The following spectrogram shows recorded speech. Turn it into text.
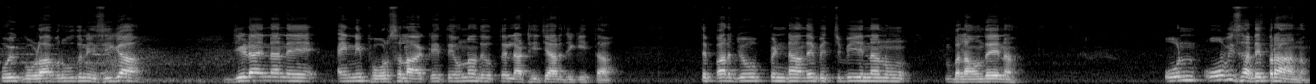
ਕੋਈ ਗੋਲਾ ਬਰੂਦ ਨਹੀਂ ਸੀਗਾ, ਜਿਹੜਾ ਇਹਨਾਂ ਨੇ ਇੰਨੀ ਫੋਰਸ ਲਾ ਕੇ ਤੇ ਉਹਨਾਂ ਦੇ ਉੱਤੇ ਲਾਠੀ ਚਾਰਜ ਕੀਤਾ। ਤੇ ਪਰ ਜੋ ਪਿੰਡਾਂ ਦੇ ਵਿੱਚ ਵੀ ਇਹਨਾਂ ਨੂੰ ਬੁਲਾਉਂਦੇ ਨਾ ਉਹ ਉਹ ਵੀ ਸਾਡੇ ਭਰਾ ਨੇ।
